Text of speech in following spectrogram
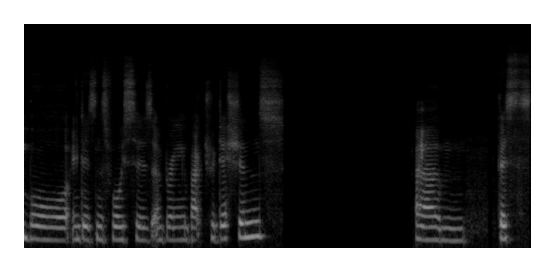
more indigenous voices and bringing back traditions, um, this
